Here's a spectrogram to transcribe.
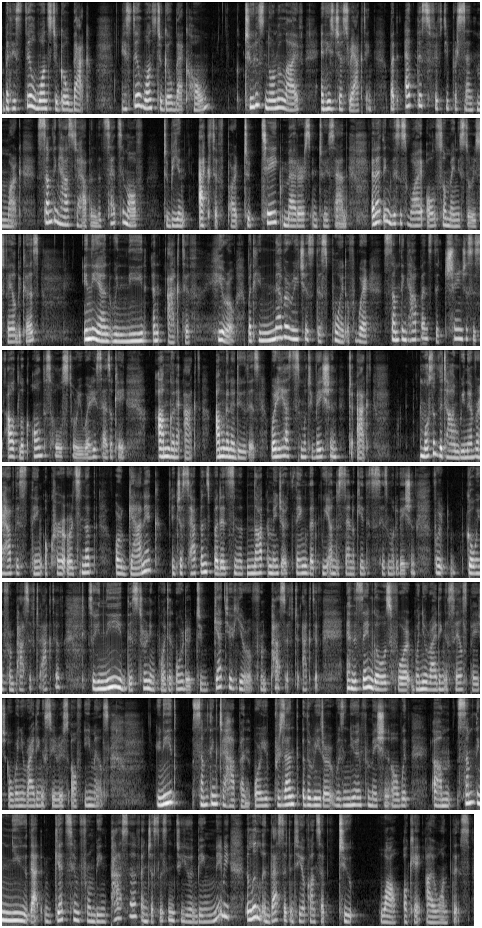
but he still wants to go back. He still wants to go back home to his normal life and he's just reacting. But at this 50% mark, something has to happen that sets him off to be an active part, to take matters into his hand. And I think this is why also many stories fail because in the end, we need an active hero, but he never reaches this point of where something happens that changes his outlook on this whole story, where he says, Okay, I'm gonna act, I'm gonna do this, where he has this motivation to act most of the time we never have this thing occur or it's not organic. It just happens but it's not a major thing that we understand okay this is his motivation for going from passive to active. So you need this turning point in order to get your hero from passive to active. And the same goes for when you're writing a sales page or when you're writing a series of emails. You need something to happen or you present the reader with new information or with um, something new that gets him from being passive and just listening to you and being maybe a little invested into your concept to, wow, okay, I want this.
